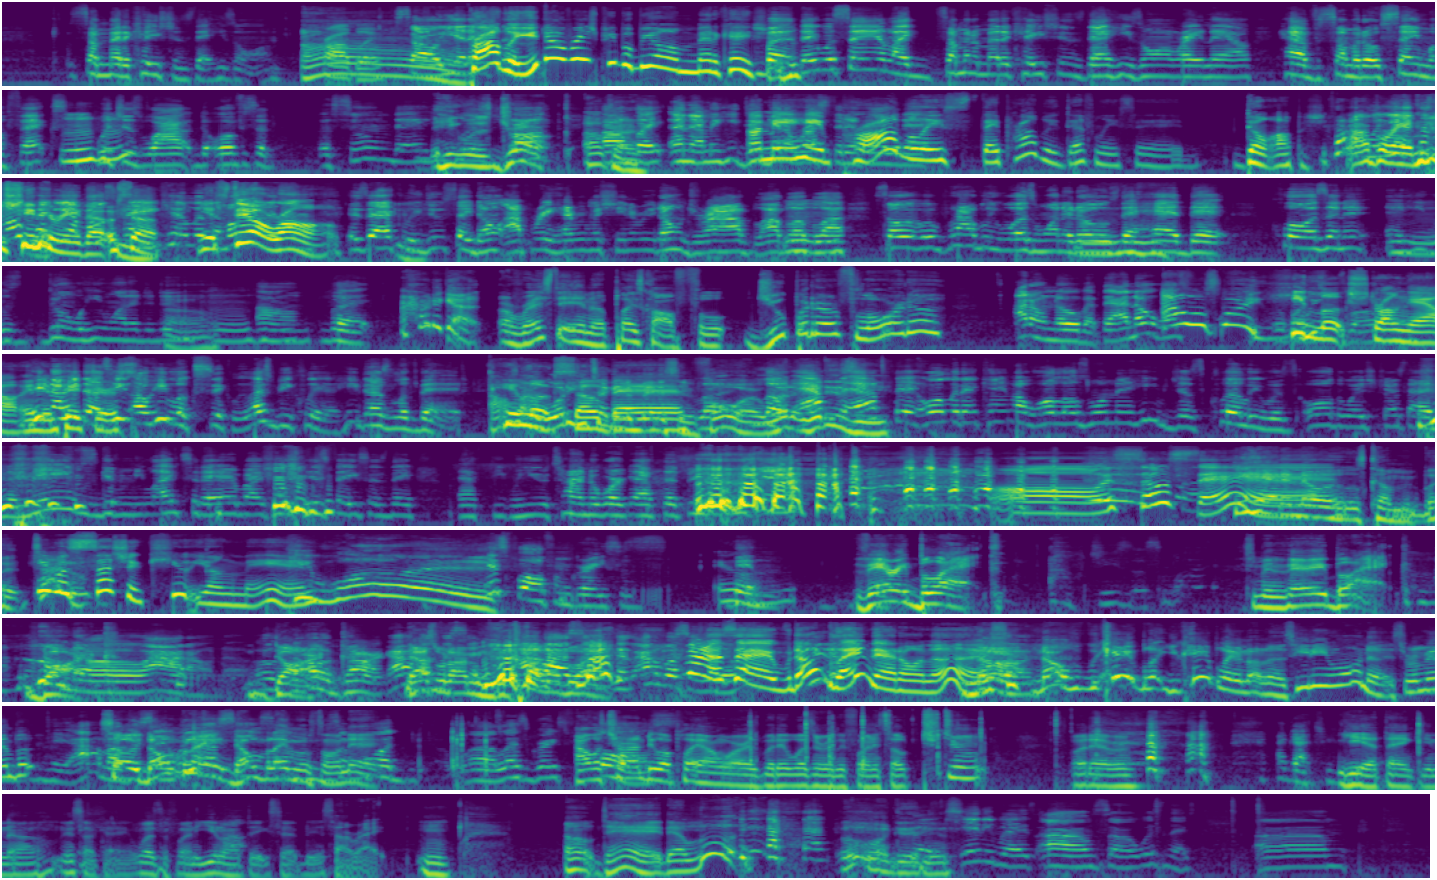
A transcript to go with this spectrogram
some medications that he's on. Probably. So yeah, they- Probably. You know, rich people be on medication. But they were saying like some of the medications that he's on right now have some of those same effects, which is why the officer assumed that he, He was drunk. Okay. Um, but and I mean he did I get mean, he arrested and all of that. probably. They probably definitely said don't operate, Probably, operate yeah, 'cause most machinery pain- yeah, though. So you're still medicine- wrong. Exactly. Do say don't operate heavy machinery, don't drive, blah blah Mm-hmm. blah. So it probably was one of those that had that clause in it, and he was doing what he wanted to do. Oh. Mm-hmm. Um, but I heard he got arrested in a place called Fl- Jupiter, Florida. I don't know about that. I know. I was like, He Well, looks strung out in he, the no, he does. pictures. He, oh, he looks sickly. Let's be clear. He does look bad. I was he like, looks what are so you taking bad. the medicine Look, for? look, what, what after, is he? after all of that came out, all those women, he just clearly was all the way stressed out. And the memes was giving me life today. Everybody posted his face as they after when you return to work after three oh, it's so sad. He had to know it was coming, but He was such a cute young man. he was His fall from grace has Ew. been very black. Jesus what? It's been very black, dark. No, I don't know. Oh, Dark. Oh, dark. I That's what to I say- mean. I was about to Color say, black. 'cause I was I'm gonna say, don't blame that on us. No, no, we can't. Bl- you can't blame it on us. He didn't want us. Remember? Yeah, I was so about don't we blame. Don't blame some- us on some that. more, uh, less graceful I was trying to do a play on words, but it wasn't really funny. So whatever. I got you. Yeah, thank you. No, it's okay. It wasn't funny. You don't have to accept it. It's all right. Mm. Oh, dad, that look. oh my But goodness. anyways, um, so what's next? Um,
